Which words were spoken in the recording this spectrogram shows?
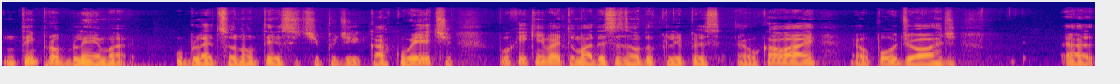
não tem problema o Bledsoe não ter esse tipo de cacuete, porque quem vai tomar a decisão do Clippers é o Kawhi, é o Paul George. É,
